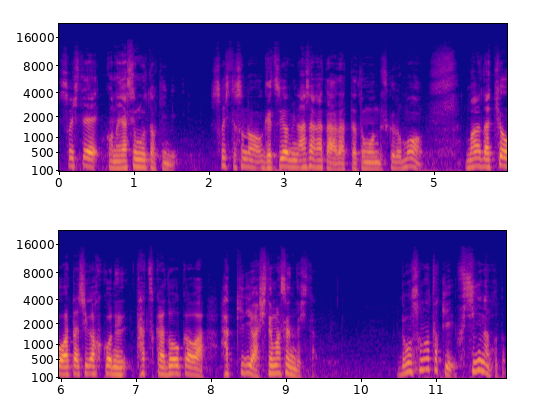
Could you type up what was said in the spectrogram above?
そしてこの休む時にそしてその月曜日の朝方だったと思うんですけどもまだ今日私がここに立つかどうかははっきりはしてませんでした。でもその時不思議なこと。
